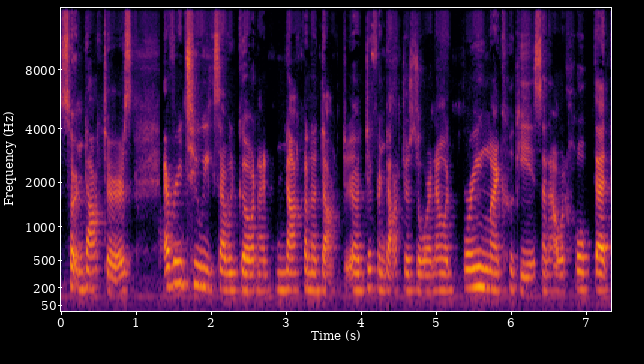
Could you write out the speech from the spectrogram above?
certain doctors. Every two weeks i would go and i'd knock on a doctor a different doctor's door and i would bring my cookies and i would hope that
